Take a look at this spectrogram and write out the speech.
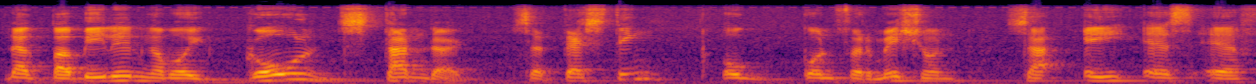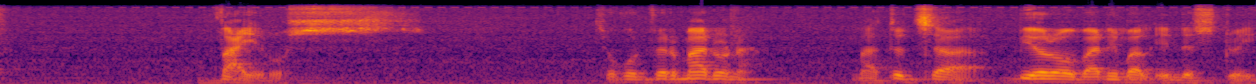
nagpabilin nga mo'y gold standard sa testing o confirmation sa ASF virus. So konfirmado na matud sa Bureau of Animal Industry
